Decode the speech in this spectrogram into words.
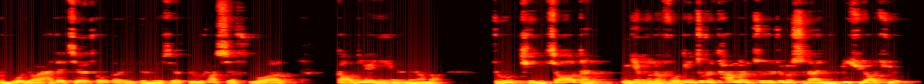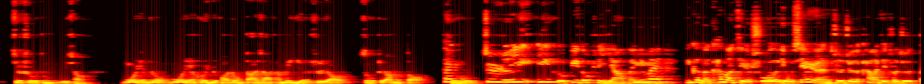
很多原来还在坚守的一直那些，比如像写书啊、搞电影什么样的，就挺消耗。但你也不能否定，就是他们就是这个时代你必须要去接受的东西。你像莫言这种莫言和余华这种大家，他们也是要走这样的道。但是就是利利和弊都是一样的，因为你可能看到解说了，有些人就觉得看完解说就等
